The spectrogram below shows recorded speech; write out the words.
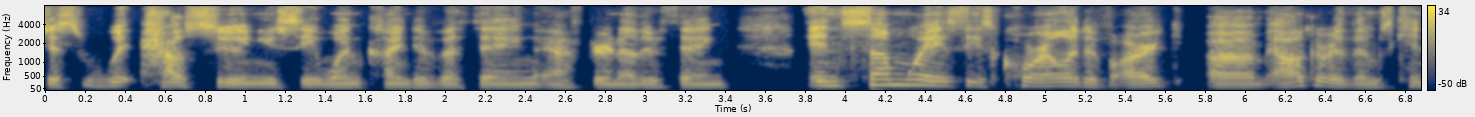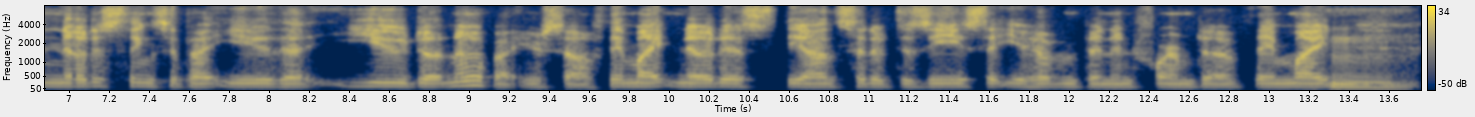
just w- how soon you see one kind of a thing after another thing. In some ways, these correlative arg- um, algorithms can notice things about you that you don't know about yourself. They might notice the onset of disease that you haven't been informed of. They might. Mm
